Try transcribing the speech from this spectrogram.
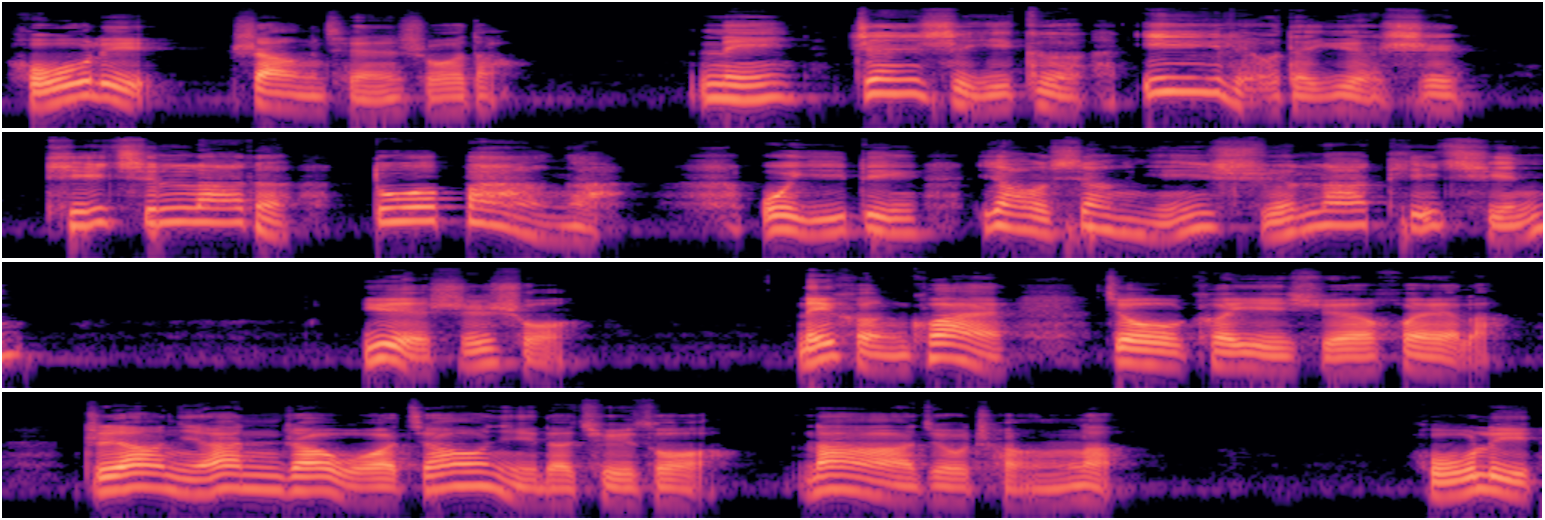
狐狸上前说道：“您真是一个一流的乐师，提琴拉的多棒啊！”我一定要向您学拉提琴。乐师说：“你很快就可以学会了，只要你按照我教你的去做，那就成了。”狐狸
